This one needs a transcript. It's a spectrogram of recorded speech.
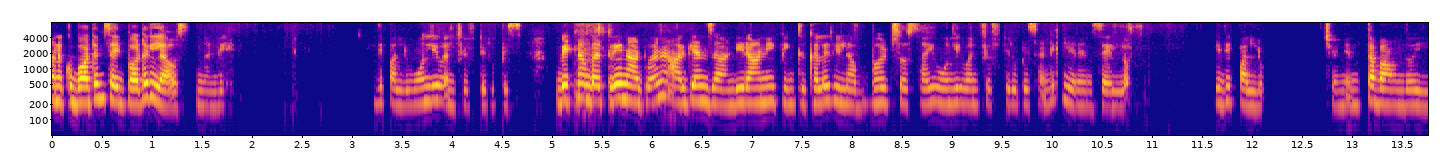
మనకు బాటమ్ సైడ్ బార్డర్ ఇలా వస్తుందండి. ఇది pallu only one fifty rupees. Bit number three not one organza అండి రాణి పింక్ కలర్ ఇలా బర్డ్స్ వస్తాయి ఓన్లీ వన్ ఫిఫ్టీ రూపీస్ అండి క్లియరెన్స్ సేల్లో. ఇది పళ్ళు. చూడండి ఎంత బాగుందో ఈ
